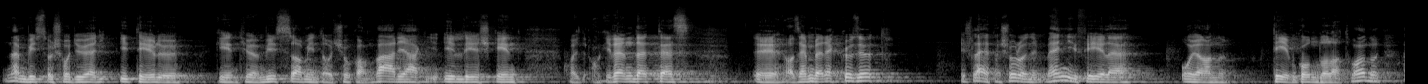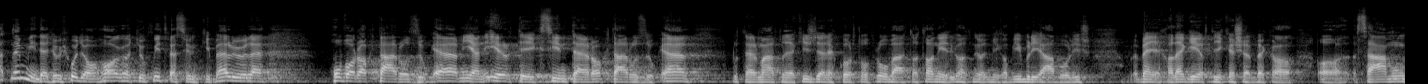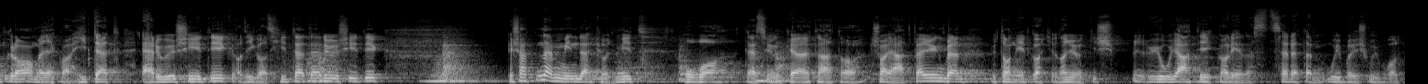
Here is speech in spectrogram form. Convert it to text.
nem biztos, hogy ő egy ítélőként jön vissza, mint ahogy sokan várják, illésként, vagy aki rendet tesz, az emberek között, és lehetne sorolni, hogy mennyiféle olyan tév gondolat van, hogy hát nem mindegy, hogy hogyan hallgatjuk, mit veszünk ki belőle, hova raktározzuk el, milyen érték szinten raktározzuk el. Luther Márton a kisgyerekkortól próbálta tanítgatni, hogy még a Bibliából is melyek a legértékesebbek a, a számunkra, melyek a hitet erősítik, az igaz hitet erősítik. És hát nem mindegy, hogy mit hova teszünk el, tehát a saját fejünkben. Ő tanítgatja nagyon kis jó játékkal, én ezt szeretem újba és újból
